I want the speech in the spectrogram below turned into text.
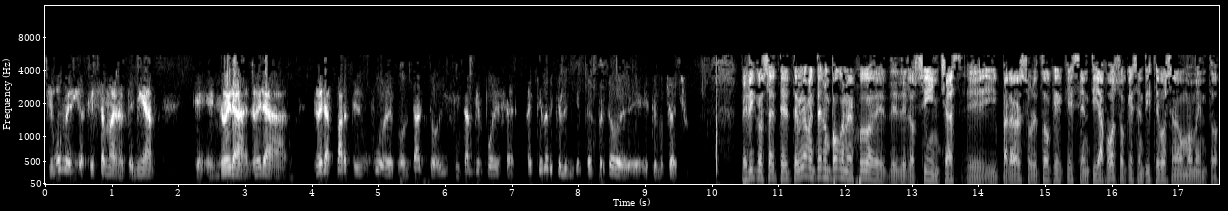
Que vos me digas que esa mano tenía, eh, eh, no era, no era no era parte de un juego de contacto y sí también puede ser. Hay que ver qué lo interpretó este muchacho. Perico, te, voy a meter un poco en el juego de, los hinchas eh, y para ver sobre todo qué, sentías vos o qué sentiste vos en algún momento.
